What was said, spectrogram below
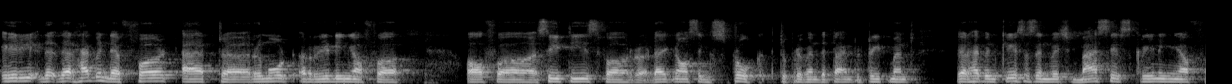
area there have been effort at remote reading of of CTs for diagnosing stroke to prevent the time to treatment. There have been cases in which massive screening of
